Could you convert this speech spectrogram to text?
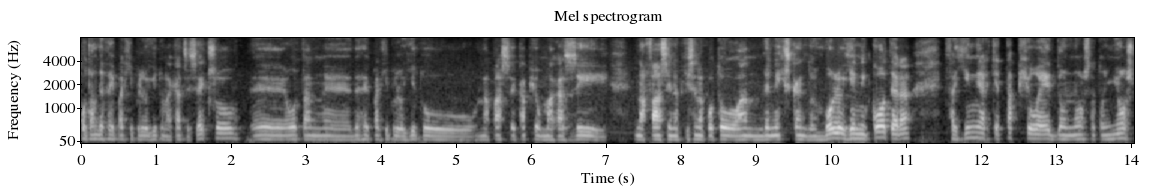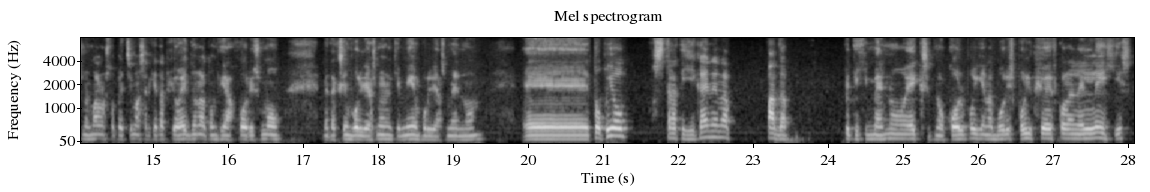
όταν δεν θα υπάρχει επιλογή του να κάτσεις έξω, ε, όταν ε, δεν θα υπάρχει επιλογή του να πας σε κάποιο μαγαζί να φας ή να πιεις ένα ποτό αν δεν έχεις κάνει το εμβόλιο. Γενικότερα θα γίνει αρκετά πιο έντονο, θα το νιώσουμε μάλλον στο πετσί μας αρκετά πιο έντονα τον διαχωρισμό μεταξύ εμβολιασμένων και μη εμβολιασμένων, ε, το οποίο στρατηγικά είναι ένα πάντα πετυχημένο έξυπνο κόλπο για να μπορείς πολύ πιο εύκολα να ελέγχεις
